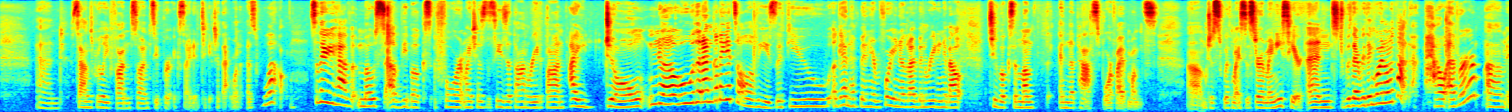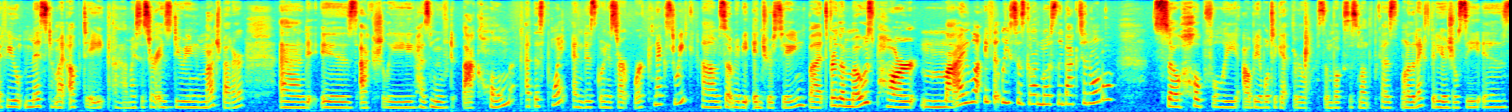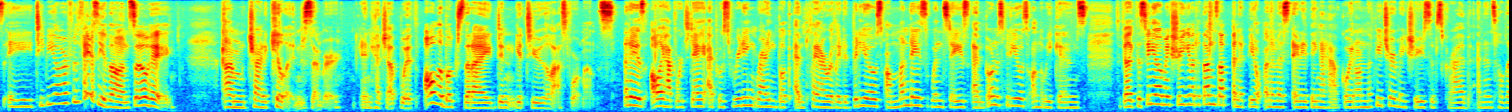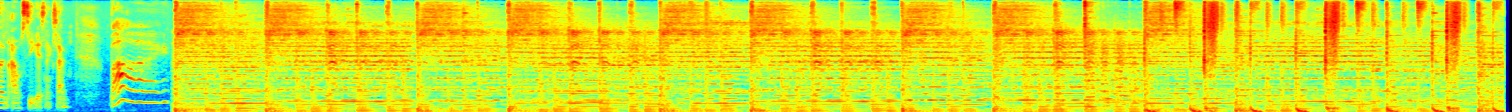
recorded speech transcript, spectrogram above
and sounds really fun so I'm super excited to get to that one as well. So there you have most of the books for my Tis the Season-a-thon readathon. I don't know that I'm gonna get to all of these. If you, again, have been here before, you know that I've been reading about two books a month in the past four or five months. Um, just with my sister and my niece here and with everything going on with that. However, um, if you missed my update, uh, my sister is doing much better and is actually has moved back home at this point and is going to start work next week. Um, so it may be interesting, but for the most part, my life at least has gone mostly back to normal. So hopefully I'll be able to get through some books this month because one of the next videos you'll see is a TBR for the Fantasy-a-thon. So hey, I'm trying to kill it in December and catch up with all the books that I didn't get to the last four months. That is all I have for today. I post reading, writing, book, and planner related videos on Mondays, Wednesdays, and bonus videos on the weekends. So if you like this video, make sure you give it a thumbs up, and if you don't want to miss anything I have going on in the future, make sure you subscribe, and until then, I will see you guys next time. Bye!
